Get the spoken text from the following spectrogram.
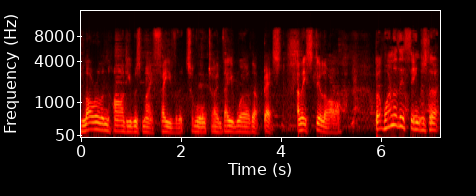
Laurel and Hardy was my favourites of all time. They were the best, and they still are. But one of the things that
